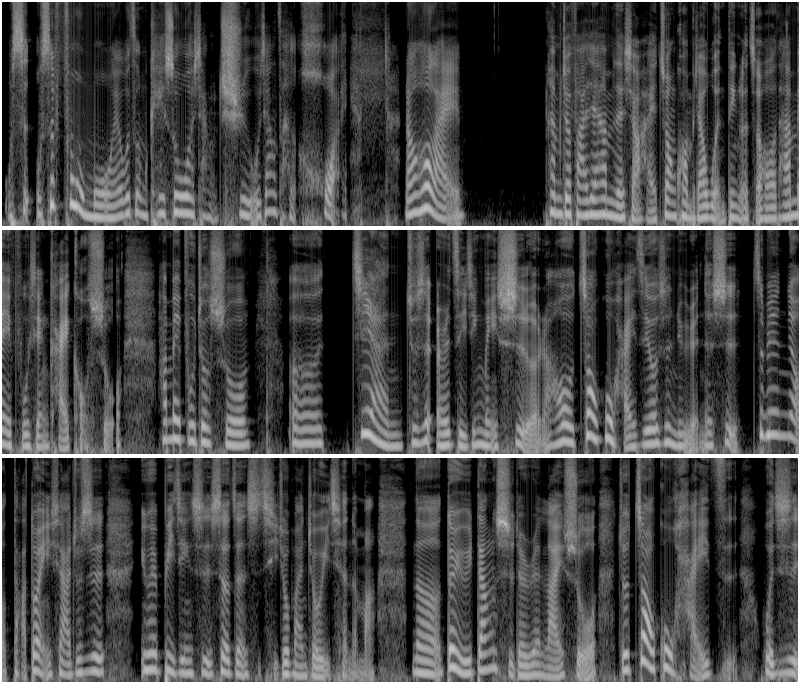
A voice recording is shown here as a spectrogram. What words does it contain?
我是我是父母诶，我怎么可以说我想去？我这样子很坏。然后后来他们就发现他们的小孩状况比较稳定了之后，他妹夫先开口说，他妹夫就说，呃。既然就是儿子已经没事了，然后照顾孩子又是女人的事，这边要打断一下，就是因为毕竟是摄政时期，就蛮久以前的嘛。那对于当时的人来说，就照顾孩子或者是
